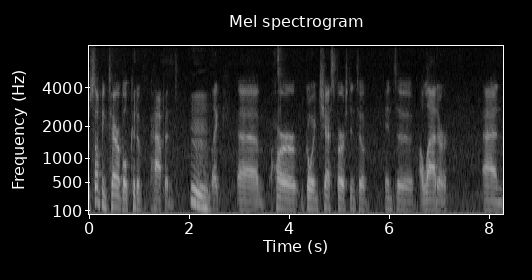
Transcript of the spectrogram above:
something terrible could have happened. Hmm. Like um, her going chest first into into a ladder, and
